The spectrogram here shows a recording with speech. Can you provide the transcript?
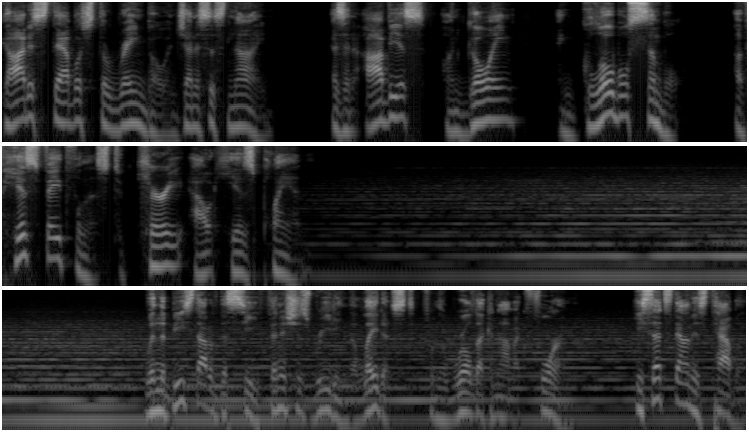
God established the rainbow in Genesis 9 as an obvious, ongoing, and global symbol of his faithfulness to carry out his plan. When the beast out of the sea finishes reading the latest from the World Economic Forum, he sets down his tablet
